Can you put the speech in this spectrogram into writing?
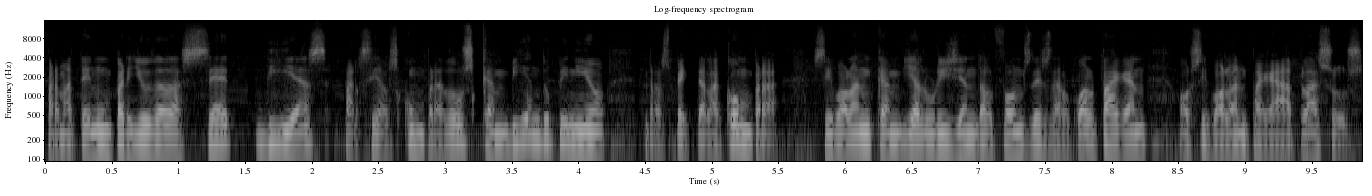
permetent un període de 7 dies per si els compradors canvien d'opinió respecte a la compra, si volen canviar l'origen del fons des del qual paguen o si volen pagar plaços.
